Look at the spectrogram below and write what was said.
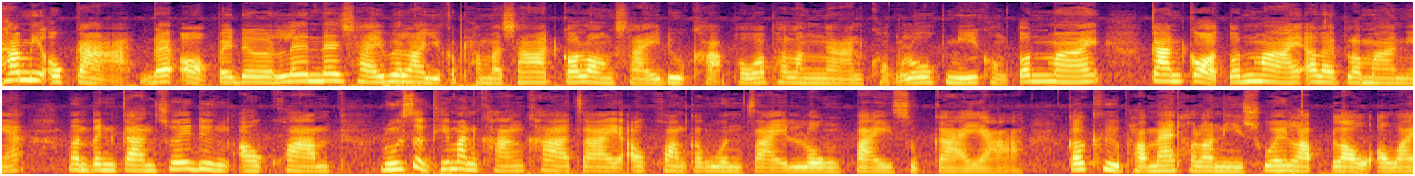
ถ้ามีโอกาสได้ออกไปเดินเล่นได้ใช้เวลาอยู่กับธรรมชาติก็ลองใช้ดูค่ะ เพราะว่าพลังงานของโลกนี้ของต้นไม้ การกอดต้นไม้อะไรประมาณนี้มันเป็นการช่วยดึงเอาความรู้สึกที่มันค้างคาใจ เอาความกังวลใจลงไปสุกายา ก็คือพระแม่ธรณีช่วยรับเราเอาไว้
